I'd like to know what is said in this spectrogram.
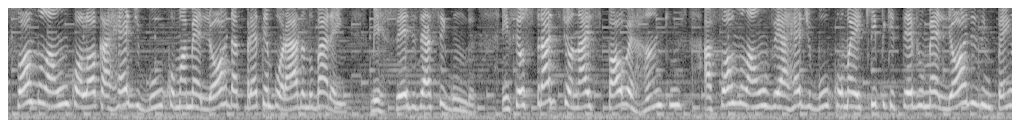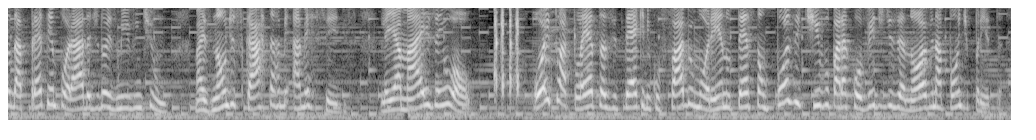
Fórmula 1 coloca a Red Bull como a melhor da pré-temporada no Bahrein. Mercedes é a segunda. Em seus tradicionais Power Rankings, a Fórmula 1 vê a Red Bull como a equipe que teve o melhor desempenho da pré-temporada de 2021, mas não descarta a Mercedes. Leia mais em UOL. Oito atletas e técnico Fábio Moreno testam positivo para a Covid-19 na Ponte Preta.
